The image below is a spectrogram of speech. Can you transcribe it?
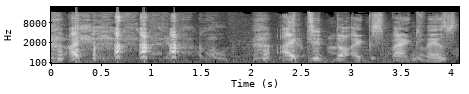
I, I did not expect this.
